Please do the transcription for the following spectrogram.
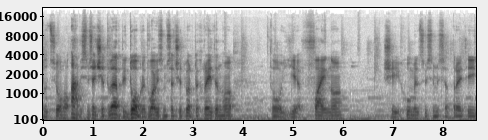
до цього. А, 84-й. Добре, 2 84-х рейтингу. То є файно. Ще й Хумельс 83-й.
